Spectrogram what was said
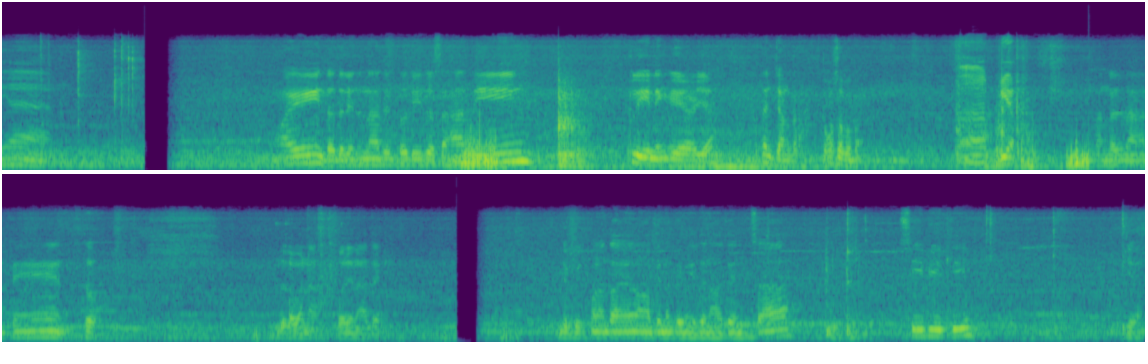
Yan. Okay, dadalhin na natin to dito sa ating cleaning area. At nandiyan ka. Ito ko sa baba. Ah, piyak. Tanggal natin. Ito. Dalawa na. Pwede natin. Ligwit muna tayo ng mga pinagamitan natin sa CBT. Yan.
